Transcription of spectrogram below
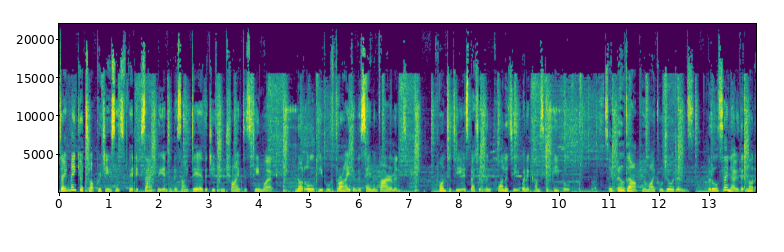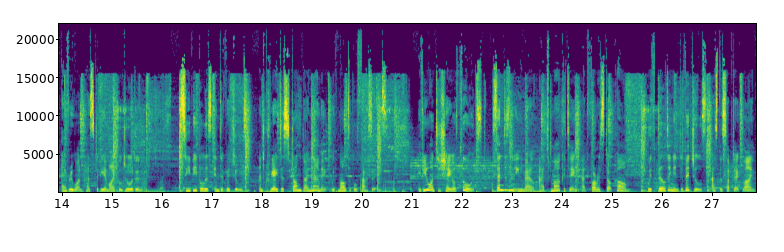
Don't make your top producers fit exactly into this idea that you've contrived as teamwork. Not all people thrive in the same environment. Quantity is better than quality when it comes to people. So build up your Michael Jordans, but also know that not everyone has to be a Michael Jordan. See people as individuals and create a strong dynamic with multiple facets. If you want to share your thoughts, send us an email at marketing at phorest.com with building individuals as the subject line.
